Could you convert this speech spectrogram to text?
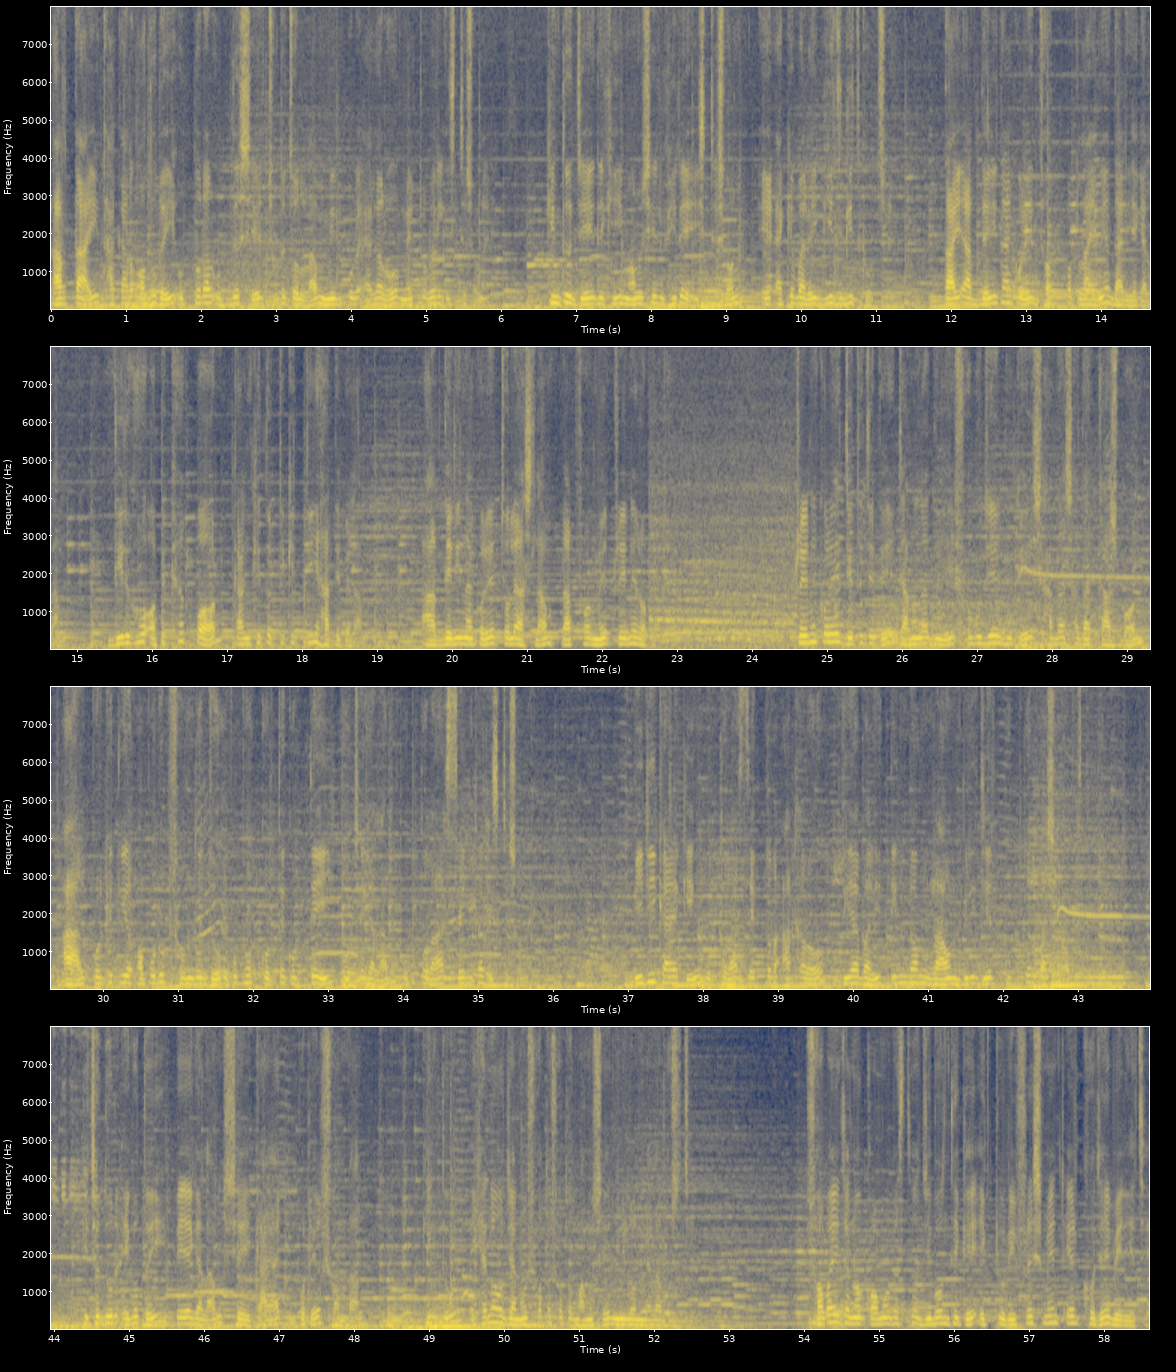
আর তাই ঢাকার অদূরেই উত্তরার উদ্দেশ্যে ছুটে চললাম মিরপুর এগারো মেট্রো রেল স্টেশনে। কিন্তু যেয়ে দেখি মানুষের ভিড়ে স্টেশন এ একেবারে গিজ গিজ করছে। তাই আর দেরি না করে ঝটপট লাইনে দাঁড়িয়ে গেলাম। দীর্ঘ অপেক্ষার পর কাঙ্ক্ষিত টিকিটটি হাতে পেলাম। আর দেরি না করে চলে আসলাম প্ল্যাটফর্মে ট্রেনের অপেক্ষা ট্রেনে করে যেতে যেতে জানালা দিয়ে সবুজের বুকে সাদা সাদা কাশবন আর প্রকৃতির অপরূপ সৌন্দর্য উপভোগ করতে করতেই পৌঁছে গেলাম উত্তরা সেন্ট্রাল স্টেশনে। বিডি কায়াকিং উত্তরা সেক্টর আঠারো, দিয়াবাড়ি তিন নং রাউন্ড ব্রিজের উত্তর পাশে অবস্থিত। কিছু দূর এগোতেই পেয়ে গেলাম সেই কায়াক বোটের সন্ধান। কিন্তু এখানেও যেন শত শত মানুষের মিলন মেলা বসেছে। সবাই যেন কর্মব্যস্ত জীবন থেকে একটু রিফ্রেশমেন্ট এর খোঁজে বেরিয়েছে।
